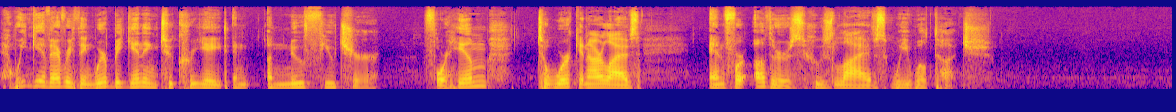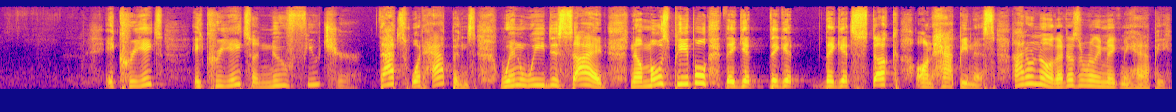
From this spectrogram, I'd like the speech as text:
and we give everything, we're beginning to create an, a new future for Him to work in our lives and for others whose lives we will touch. It creates, it creates a new future. That's what happens when we decide. Now, most people, they get, they get, they get stuck on happiness. I don't know, that doesn't really make me happy.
